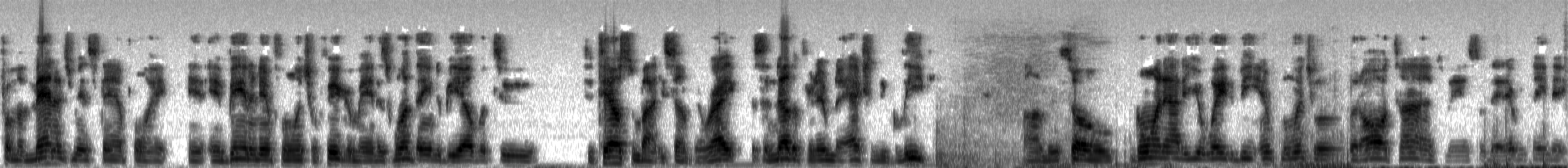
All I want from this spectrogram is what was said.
from a management standpoint and, and being an influential figure, man, it's one thing to be able to, to tell somebody something, right? It's another for them to actually believe you. Um, and so going out of your way to be influential at all times, man, so that everything that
